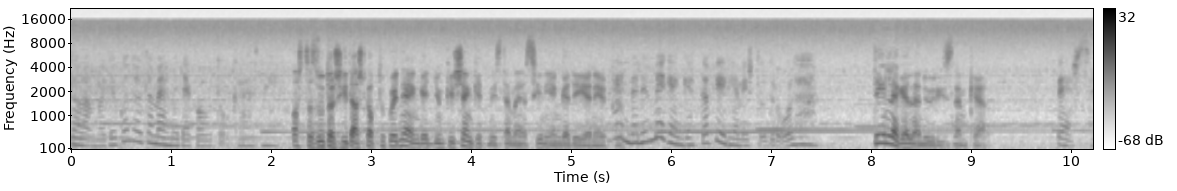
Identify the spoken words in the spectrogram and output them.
nyugtalan vagyok, gondoltam elmegyek autókázni. Azt az utasítást kaptuk, hogy ne engedjünk ki senkit Mr. Mancini engedélye nélkül. Minden ő megengedte, a férjem is tud róla. Tényleg ellenőriznem kell. Persze.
